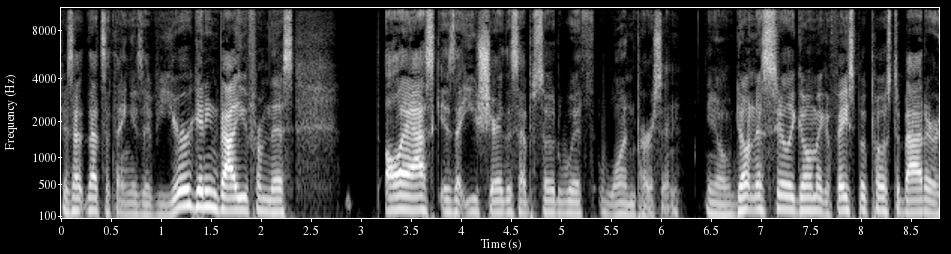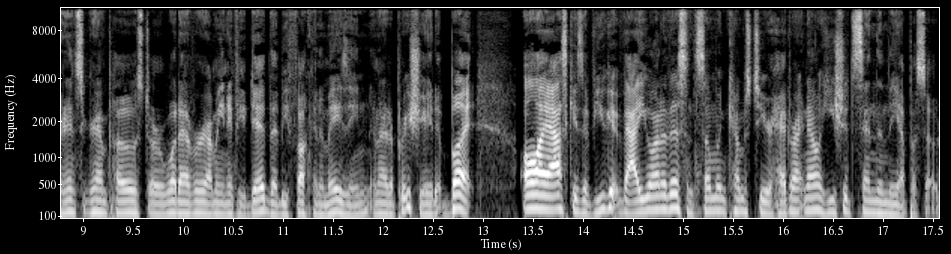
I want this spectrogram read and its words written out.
because that, that's the thing is if you're getting value from this all i ask is that you share this episode with one person. You know don't necessarily go make a facebook post about it or an instagram post or whatever. I mean if you did that'd be fucking amazing and i'd appreciate it. But all i ask is if you get value out of this and someone comes to your head right now you should send them the episode.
